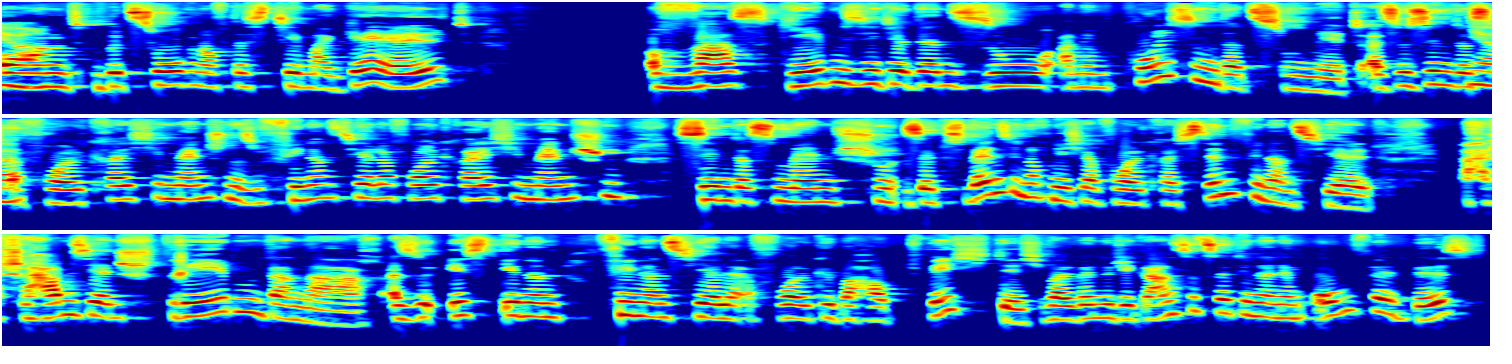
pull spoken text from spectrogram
Ja. Und bezogen auf das Thema Geld, was geben Sie dir denn so an Impulsen dazu mit? Also sind das ja. erfolgreiche Menschen, also finanziell erfolgreiche Menschen? Sind das Menschen, selbst wenn sie noch nicht erfolgreich sind finanziell, haben Sie ein Streben danach? Also ist Ihnen finanzieller Erfolg überhaupt wichtig? Weil wenn du die ganze Zeit in einem Umfeld bist,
